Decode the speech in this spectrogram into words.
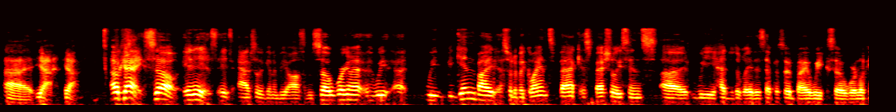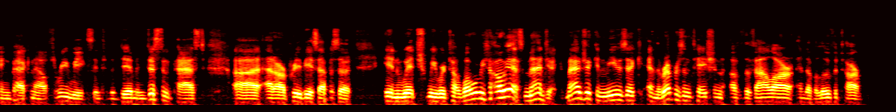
uh, yeah, yeah. Okay, so it is. It's absolutely going to be awesome. So we're gonna we uh, we begin by sort of a glance back, especially since uh, we had to delay this episode by a week. So we're looking back now three weeks into the dim and distant past uh, at our previous episode, in which we were talking. What were we? Oh yes, magic, magic and music, and the representation of the Valar and of Iluvatar.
